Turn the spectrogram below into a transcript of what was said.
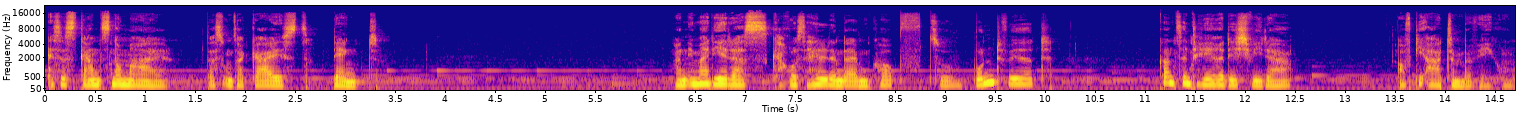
Es ist ganz normal, dass unser Geist denkt. Wann immer dir das Karussell in deinem Kopf zu bunt wird, konzentriere dich wieder auf die Atembewegung.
